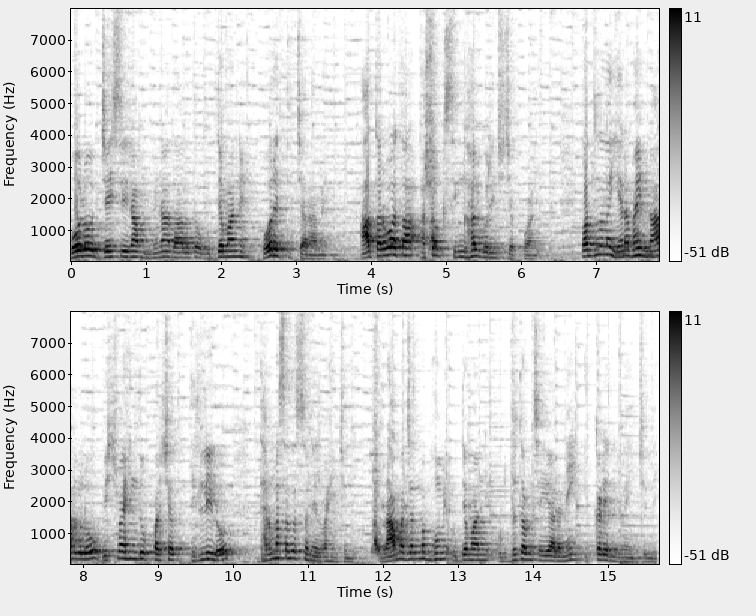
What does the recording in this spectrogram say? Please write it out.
బోలో జై శ్రీరామ్ నినాదాలతో ఉద్యమాన్ని హోరెత్తిచ్చారు ఆమె. ఆ తర్వాత అశోక్ సింఘాల్ గురించి చెప్పుకోవాలి. పంతొమ్మిది వందల ఎనభై నాలుగులో విశ్వ హిందూ పరిషత్ ఢిల్లీలో ధర్మ సదస్సు నిర్వహించింది. రామజన్మభూమి ఉద్యమాన్ని ఉద్ధృతం చేయాలని ఇక్కడే నిర్ణయించింది.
